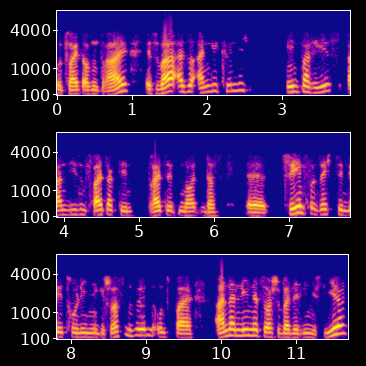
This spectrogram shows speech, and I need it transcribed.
und 2003. Es war also angekündigt, in Paris an diesem Freitag, den 13.09., dass äh, 10 von 16 Metrolinien geschlossen würden und bei anderen Linien, zum Beispiel bei der Linie 4,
